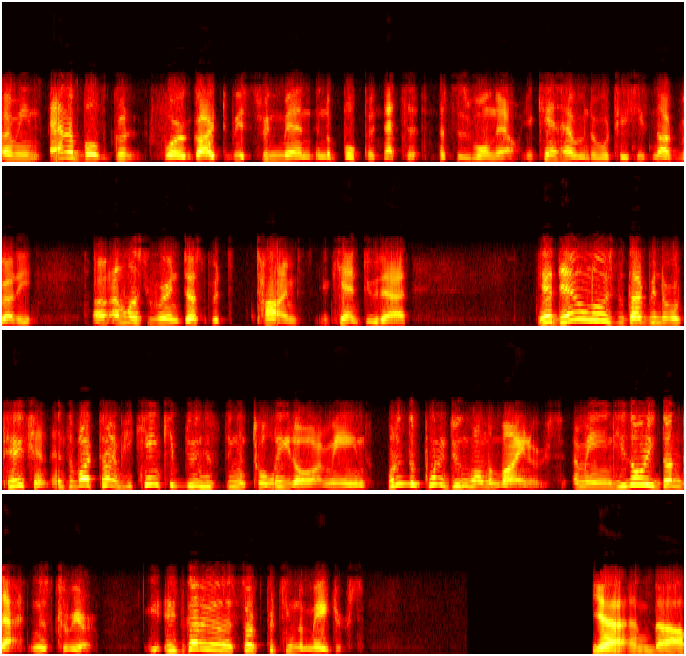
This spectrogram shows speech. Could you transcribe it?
I mean, Anibal's good for a guy to be a swing man in the bullpen. That's it. That's his role now. You can't have him in the rotation. He's not ready. Uh, unless you were in desperate times, you can't do that. Yeah, Daniel Lewis has got to be in the rotation. And it's about time. He can't keep doing his thing in Toledo. I mean, what is the point of doing all the minors? I mean, he's already done that in his career. He's got to start pitching the majors. Yeah, and uh,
